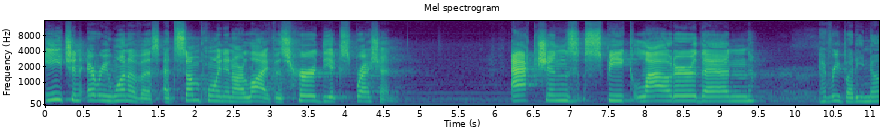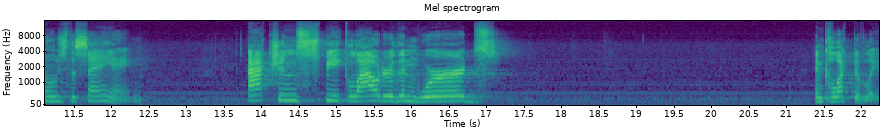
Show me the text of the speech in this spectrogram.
Each and every one of us at some point in our life has heard the expression actions speak louder than everybody knows the saying. Actions speak louder than words. And collectively,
